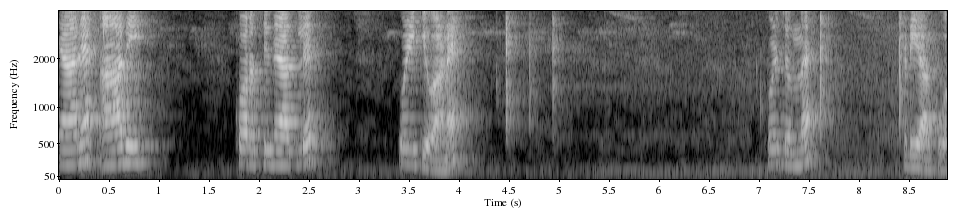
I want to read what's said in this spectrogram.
ഞാൻ ആദ്യം കുറച്ച് ഇതിനകത്തിൽ ഒഴിക്കുവാണേ. ഒഴിച്ചൊന്ന് റെഡിയാക്കുക.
